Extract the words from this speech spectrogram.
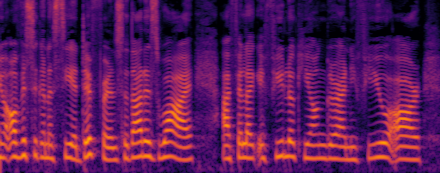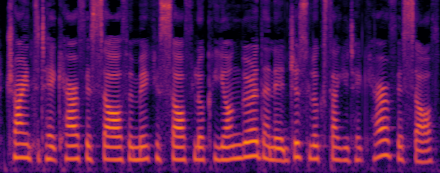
you're obviously going to see a difference. So that is why I feel like if you look younger and if you are trying to take care of yourself and make yourself look younger, then it just looks like you take care of yourself.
